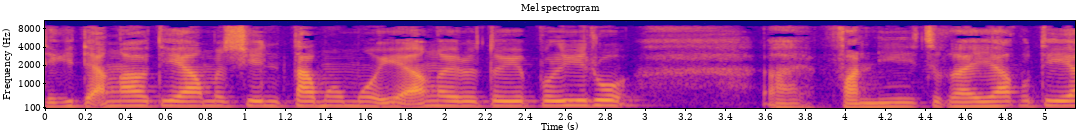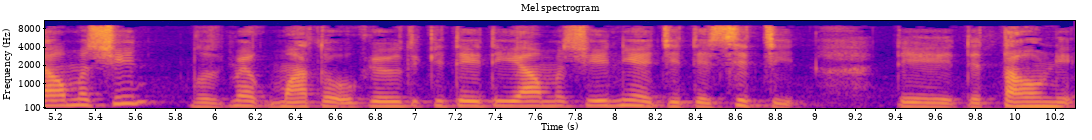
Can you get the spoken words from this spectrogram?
te kite anga o te ao masin, tamo mo i anga i roto i poriro, whani i tika e ako te ao masin, no te mea kumato o ki te kite i te ao masin, e te te city, te, tauni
